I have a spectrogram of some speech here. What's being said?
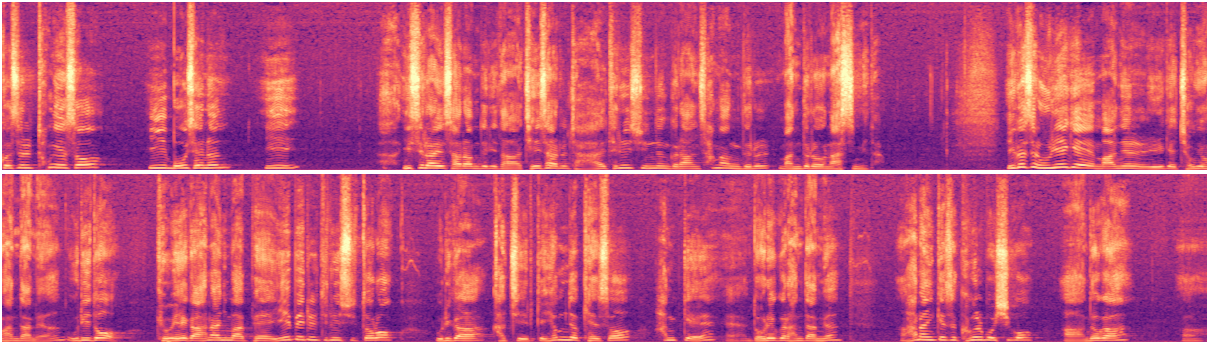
것을 통해서 이 모세는 이 이스라엘 사람들이 다 제사를 잘 드릴 수 있는 그러한 상황들을 만들어 놨습니다. 이것을 우리에게 만일 이렇게 적용한다면 우리도 교회가 하나님 앞에 예배를 드릴 수 있도록 우리가 같이 이렇게 협력해서 함께 노력을 한다면 하나님께서 그걸 보시고 아 너가 어,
